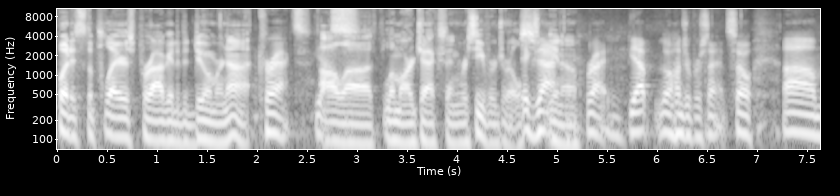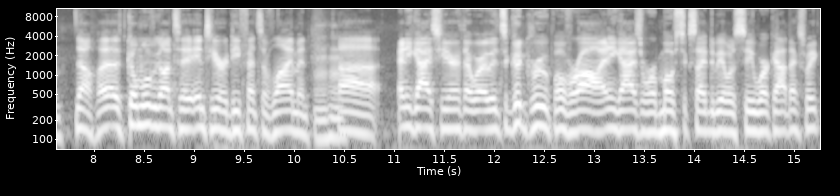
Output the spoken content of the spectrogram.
But it's the player's prerogative to do them or not. correct. Yes. A la Lamar Jackson receiver drills. Exactly. You know. Right. Yep. 100%. So, um, no, uh, go moving on to interior defensive linemen. Mm-hmm. Uh, any guys here that were, it's a good group overall. Any guys that we're most excited to be able to see work out next week?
